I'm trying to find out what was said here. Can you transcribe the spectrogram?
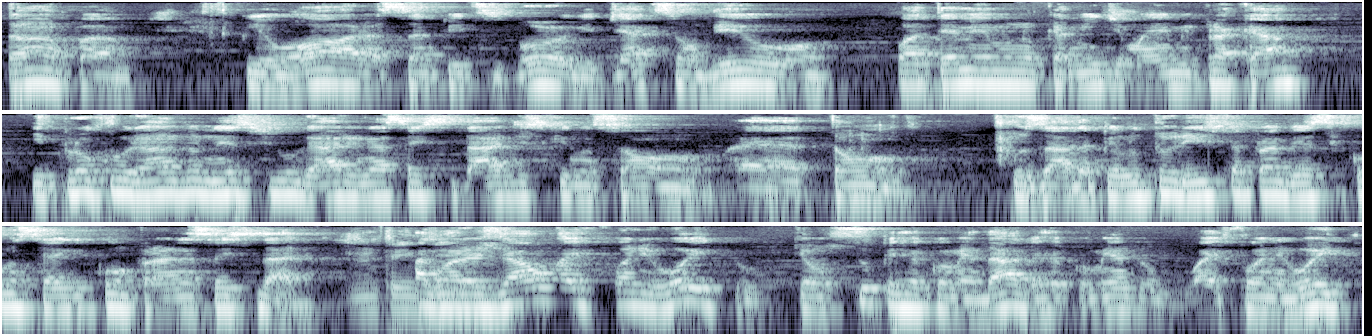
Tampa, Clearwater, St. Petersburg, Jacksonville, ou até mesmo no caminho de Miami para cá, e procurando nesses lugares, nessas cidades que não são é, tão usada pelo turista para ver se consegue comprar nessa cidade. Entendi. Agora, já o iPhone 8, que é o super recomendado, eu recomendo o iPhone 8,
